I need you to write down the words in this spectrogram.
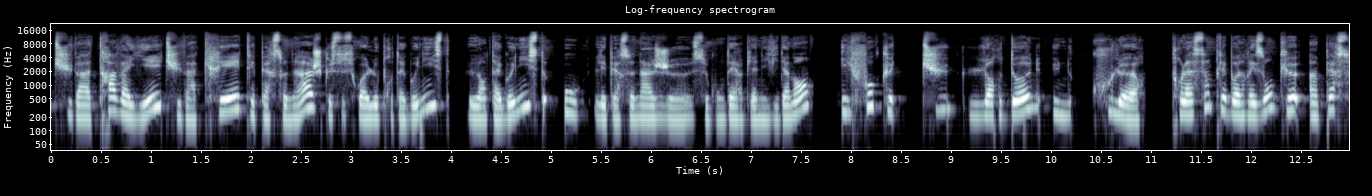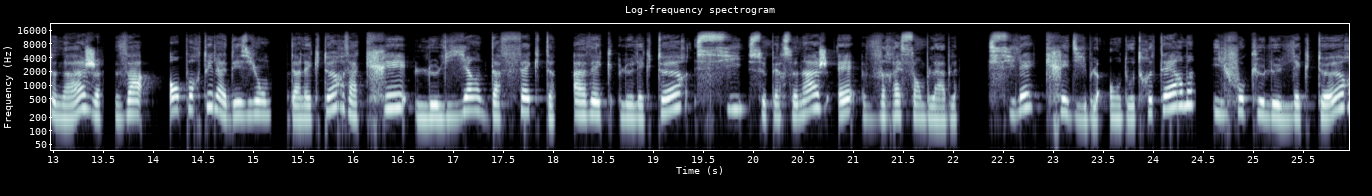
tu vas travailler, tu vas créer tes personnages, que ce soit le protagoniste, l'antagoniste ou les personnages secondaires, bien évidemment, il faut que tu leur donnes une couleur. Pour la simple et bonne raison qu'un personnage va emporter l'adhésion d'un lecteur, va créer le lien d'affect avec le lecteur si ce personnage est vraisemblable, s'il est crédible. En d'autres termes, il faut que le lecteur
